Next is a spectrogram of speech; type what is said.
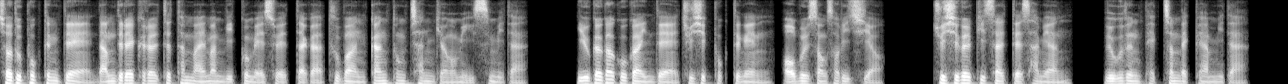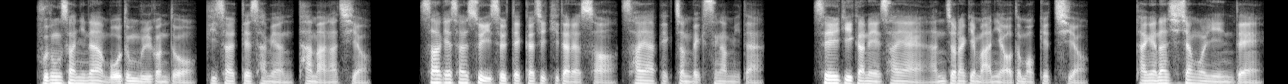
저도 폭등 때 남들의 그럴듯한 말만 믿고 매수했다가 두 번 깡통 찬 경험이 있습니다. 유가가 고가인데 주식 폭등은 어불성설이지요. 주식을 비쌀 때 사면 누구든 백전백패합니다. 부동산이나 모든 물건도 비쌀 때 사면 다 망하지요. 싸게 살 수 있을 때까지 기다려서 사야 백전백승합니다. 세일 기간에 사야 안전하게 많이 얻어먹겠지요. 당연한 시장 원리인데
